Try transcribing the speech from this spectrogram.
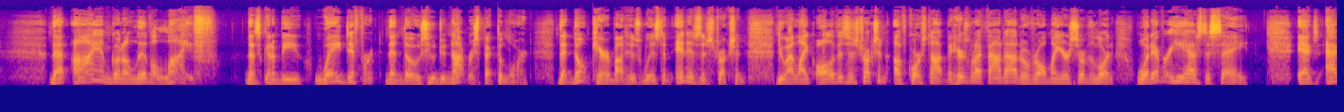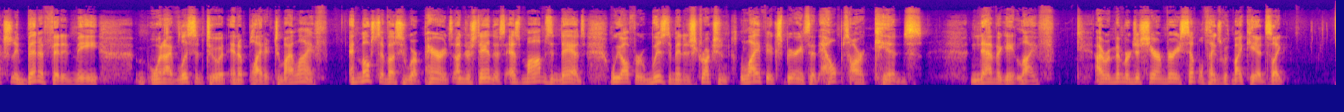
that I am going to live a life that's going to be way different than those who do not respect the Lord, that don't care about His wisdom and His instruction. Do I like all of His instruction? Of course not. But here's what I found out over all my years serving the Lord whatever He has to say has actually benefited me when I've listened to it and applied it to my life. And most of us who are parents understand this. As moms and dads, we offer wisdom and instruction, life experience that helps our kids navigate life. I remember just sharing very simple things with my kids, like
